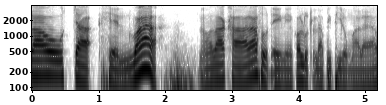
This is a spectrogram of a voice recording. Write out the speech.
เราจะเห็นว่าเนาะราคาล่าสุดเองเนี่ยก็หลุดระดับ PP ลงมาแล้ว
